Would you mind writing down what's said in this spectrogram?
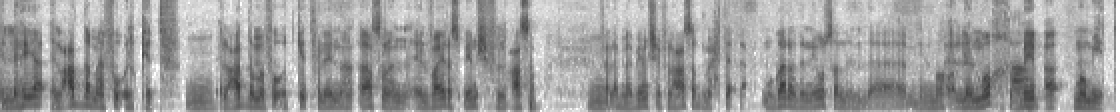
اللي هي العضة ما فوق الكتف مم. العضة ما فوق الكتف لأن أصلا الفيروس بيمشي في العصب مم. فلما بيمشي في العصب محتاج مجرد إنه يوصل لل- للمخ للمخ آه. بيبقى مميت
